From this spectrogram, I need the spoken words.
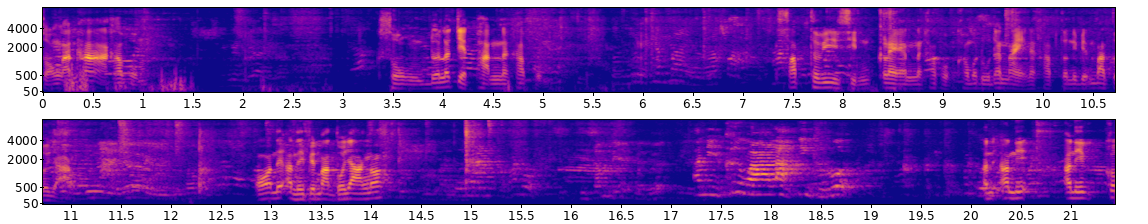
สองล้านห้าครับผม ส่งเดือนละเจ็ดพันนะครับผมทรัพย์ทวีสินแกลนนะครับผมเข้ามาดูด้านในนะครับตัวนี้เป็นบ้านตัวอย่างอยู่นี่เลยอ๋อนี่อันนี้เป็นบ้านตัวอย่างเนาะที่สำเร็จเลยเบิดอันนี้คือว่าล่างติ้งคือรถอันนี้อันนี้อันนี้ก็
